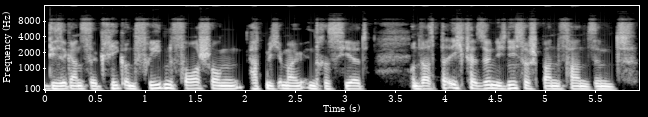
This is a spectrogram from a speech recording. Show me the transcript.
diese ganze Krieg- und Friedenforschung hat mich immer interessiert. Und was ich persönlich nicht so spannend fand, sind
